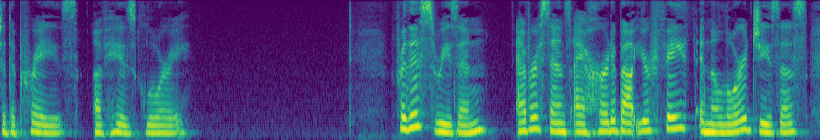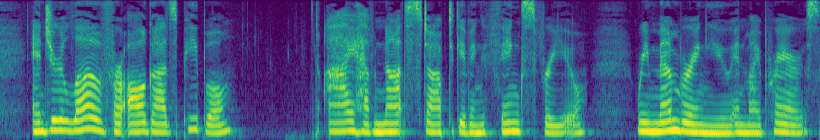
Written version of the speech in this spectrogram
to the praise of His glory. For this reason, ever since I heard about your faith in the Lord Jesus and your love for all God's people, I have not stopped giving thanks for you, remembering you in my prayers.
